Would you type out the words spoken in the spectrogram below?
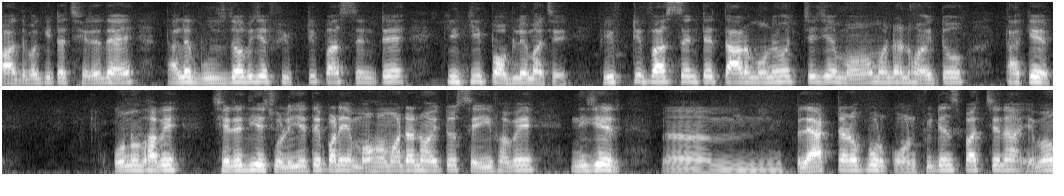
বাদবাকিটা ছেড়ে দেয়, তাহলে বুঝতে হবে যে ফিফটি পার্সেন্টে কী কী প্রবলেম আছে। ফিফটি পার্সেন্টে তার মনে হচ্ছে যে মোহামেডান হয়তো তাকে কোনোভাবে ছেড়ে দিয়ে চলে যেতে পারে। মোহামেডান হয়তো সেইভাবে নিজের প্লেয়ারটার ওপর কনফিডেন্স পাচ্ছে না এবং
